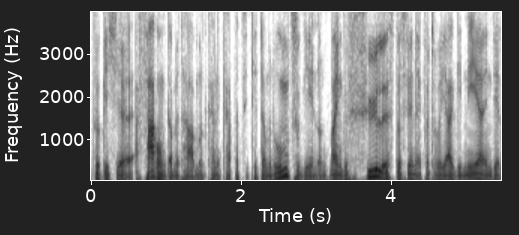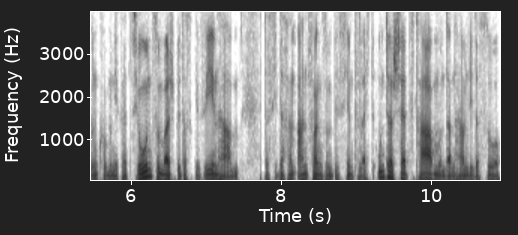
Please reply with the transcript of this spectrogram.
wirkliche Erfahrung damit haben und keine Kapazität damit umzugehen. Und mein Gefühl ist, dass wir in Äquatorialguinea in deren Kommunikation zum Beispiel das gesehen haben, dass sie das am Anfang so ein bisschen vielleicht unterschätzt haben und dann haben die das so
